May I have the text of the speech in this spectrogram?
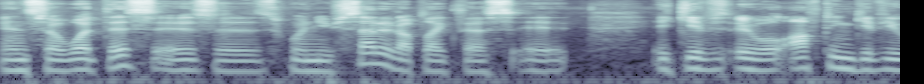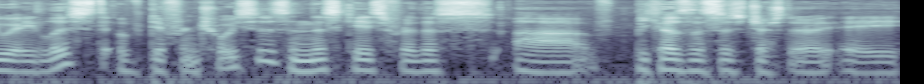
And so what this is is when you set it up like this, it it gives it will often give you a list of different choices. In this case, for this uh, because this is just a, a,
